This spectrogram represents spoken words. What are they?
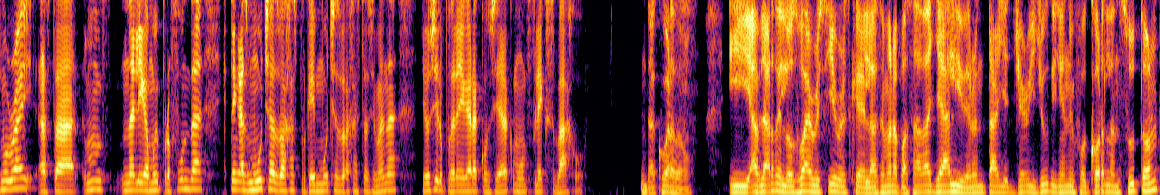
Murray, hasta una liga muy profunda, que tengas muchas bajas, porque hay muchas bajas esta semana, yo sí lo podría llegar a considerar como un flex bajo. De acuerdo. Y hablar de los wide receivers que la semana pasada ya lideró en target Jerry Judy, ya no fue Cortland Sutton.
